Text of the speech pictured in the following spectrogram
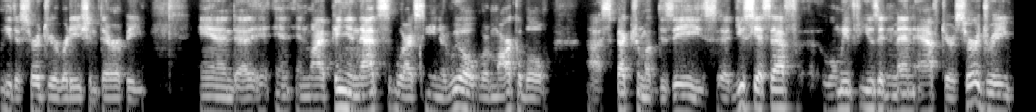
either surgery or radiation therapy. And uh, in, in, my opinion, that's where I've seen a real remarkable uh, spectrum of disease. At UCSF, when we've used it in men after surgery,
